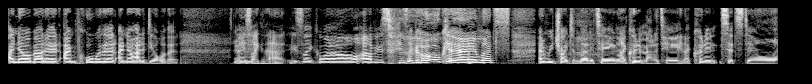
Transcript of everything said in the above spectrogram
I know about it. I'm cool with it. I know how to deal with it. And, he's like that. He's like, well, obviously, he's like, okay, let's. And we tried to meditate, and I couldn't meditate. I couldn't sit still.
